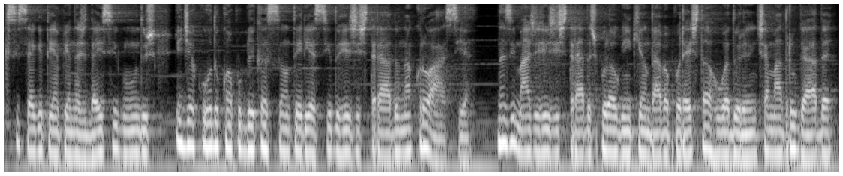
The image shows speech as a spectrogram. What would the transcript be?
que se segue tem apenas 10 segundos e de acordo com a publicação teria sido registrado na Croácia. Nas imagens registradas por alguém que andava por esta rua durante a madrugada,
